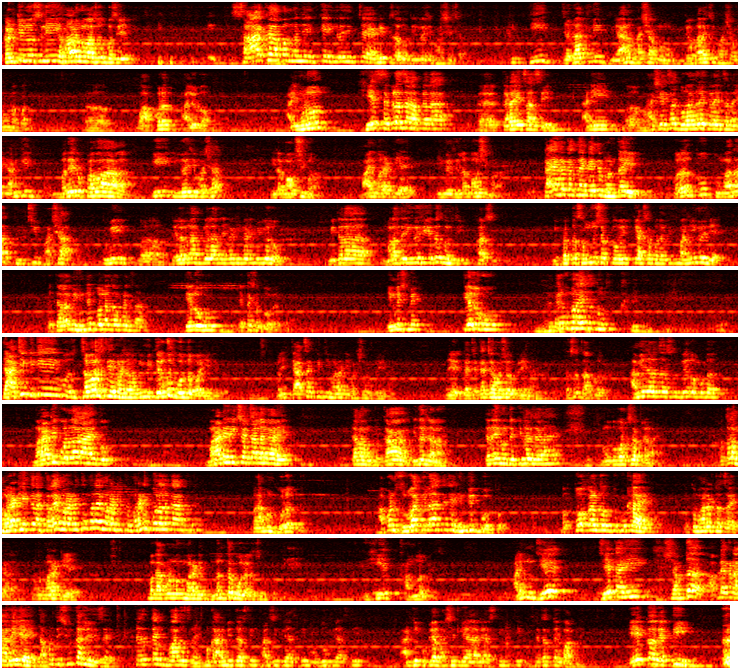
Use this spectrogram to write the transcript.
कंटिन्युअसली हॉर्न वाजवत बसेल. सारखं आपण म्हणजे इतके इंग्रजीच्या ऍडिक्ट झालो इंग्रजी भाषेच्या. की ती जगातली ज्ञान भाषा म्हणून व्यवहाराची भाषा म्हणून आपण वापरत आलेलो आहोत. आणि म्हणून हे सगळं जर आपल्याला करायचं असेल आणि भाषेचा दुराग्रह करायचा नाही आणखी मध्ये जो प्रवाह आला की इंग्रजी भाषा हिला मावशी म्हणा. माय मराठी आहे इंग्रजीला मावशी म्हणा. काय हरकत नाही काय ते म्हणता येईल. परंतु तुम्हाला तुमची भाषा तुम्ही तेलंगणात गेलात एका ठिकाणी मी गेलो मी त्याला मला तर इंग्रजी येतच नव्हती फारशी. मी फक्त समजू शकतो इतकी अशा पद्धतीची माझी इंग्रजी आहे. तर त्याला मी हिंदीत बोलण्याचा प्रयत्न तेलुगू एका शब्द बोलायचा इंग्लिश मे तेलुगू. तेलुगू मला येतच नव्हती. त्याची किती जबरदस्ती आहे माझ्यावर की मी तेलुगूच बोललं पाहिजे तिथं. म्हणजे त्याचा किती मराठी भाषेवर प्रेम आहे. म्हणजे त्याच्या त्याच्या भाषेवर प्रेम आहे. तसंच आपलं. आम्ही जर जसं गेलो कुठं मराठी बोलणारा आहे तो. मराठी रिक्षा चालक आहे. त्याला म्हणतो का किधर जाणार आहे? त्यालाही म्हणतो किधर जाणार आहे? म्हणतो वर्कशॉप जाणार आहे. मग त्याला मराठी येते ना त्यालाही मराठी येते मलाही मराठी येते. मराठीत बोलायला काय अर्थ आहे? पण आपण बोलत नाही. आपण सुरुवातीला त्याच्या हिंदीत बोलतो. मग तो कळतो तू कुठला आहे? मग तो महाराष्ट्राचा आहे का? मग तो मराठी आहे. मग आपण मग मराठीत नंतर बोलायला सुरू करतो. हे थांबलं पाहिजे. आणि मग जे जे काही शब्द आपल्याकडे आलेले आहेत आपण ते स्वीकारलेलेच आहेत. त्याच्यात काही वादच नाही मग अरबीतले असतील फारसीतले असतील उर्दूतले असतील आणखी कुठल्या भाषेतले आले असतील त्याच्यात काही वाद नाही. एक व्यक्ती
